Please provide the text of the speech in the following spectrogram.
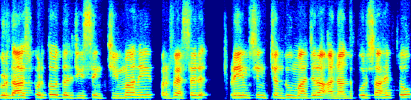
ਗੁਰਦਾਸਪੁਰ ਤੋਂ ਦਲਜੀਤ ਸਿੰਘ ਚੀਮਾ ਨੇ ਪ੍ਰੋਫੈਸਰ ਪ੍ਰੇਮ ਸਿੰਘ ਚੰਦੂ ਮਾਜਰਾ ਆਨੰਦਪੁਰ ਸਾਹਿਬ ਤੋਂ,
